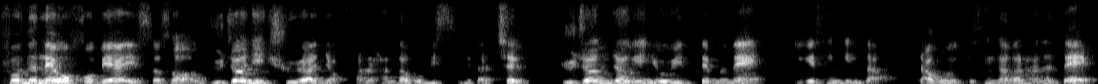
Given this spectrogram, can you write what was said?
푸드 네오포비아에 있어서 유전이 주요한 역할을 한다고 믿습니다. 즉 유전적인 요인 때문에 이게 생긴다라고 이렇게 생각을 하는데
